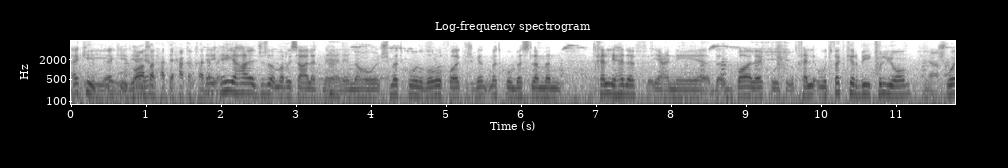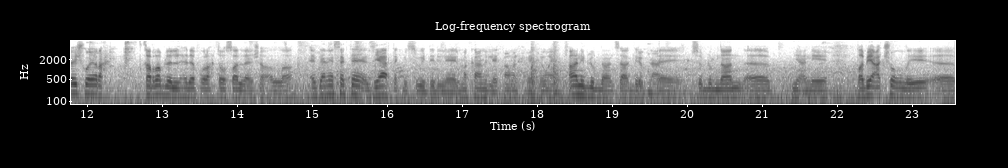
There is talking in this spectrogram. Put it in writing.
أكيد أكيد يعني حتى يحقق هدفه هي هاي جزء من رسالتنا يعني إنه إيش ما تكون ظروفك إيش قد ما تكون بس لما تخلي هدف يعني ببالك وت- وتخلي وتفكر به كل يوم نعم. شوي شوي راح تقرب للهدف وراح توصل له إن شاء الله. أنا ست زيارتك بالسويد ال- المكان الإقامة الحقيقي وين؟ أنا بلبنان ساكن بلبنان. إيه بلبنان آه يعني طبيعة شغلي آه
